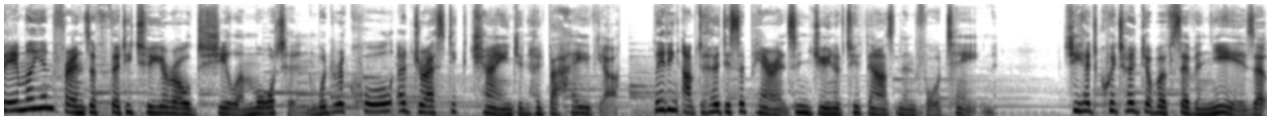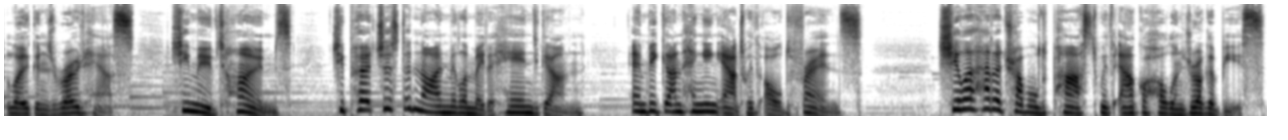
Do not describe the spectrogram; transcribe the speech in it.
Family and friends of 32 year old Sheila Morton would recall a drastic change in her behaviour leading up to her disappearance in June of 2014. She had quit her job of seven years at Logan's Roadhouse. She moved homes. She purchased a 9mm handgun and begun hanging out with old friends. Sheila had a troubled past with alcohol and drug abuse,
